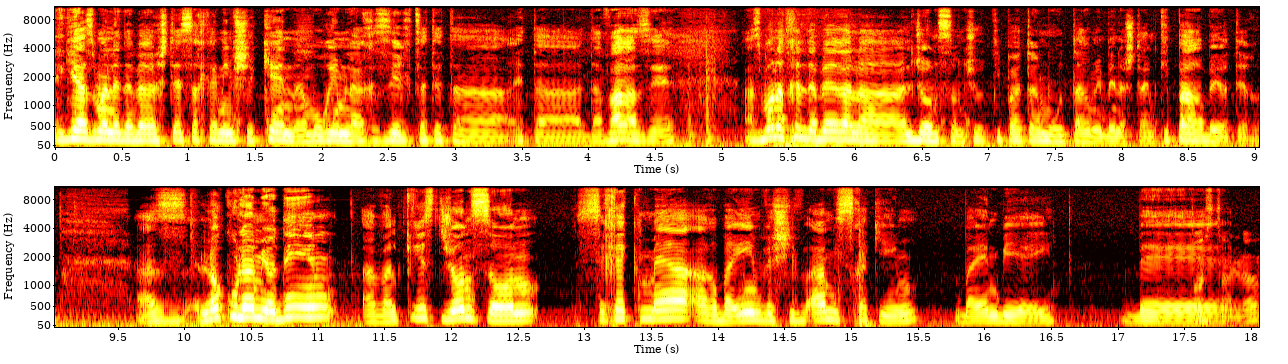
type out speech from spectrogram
הגיע הזמן לדבר על שתי שחקנים שכן אמורים להחזיר קצת את, ה, את הדבר הזה. אז בואו נתחיל לדבר על, ה, על ג'ונסון, שהוא טיפה יותר מאותר מבין השתיים, טיפה הרבה יותר. אז לא כולם יודעים, אבל קריס ג'ונסון שיחק 147 משחקים ב-NBA. ב... לא?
